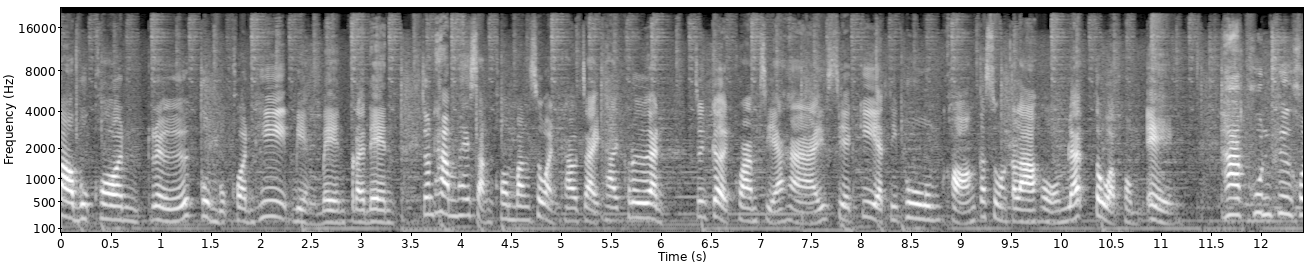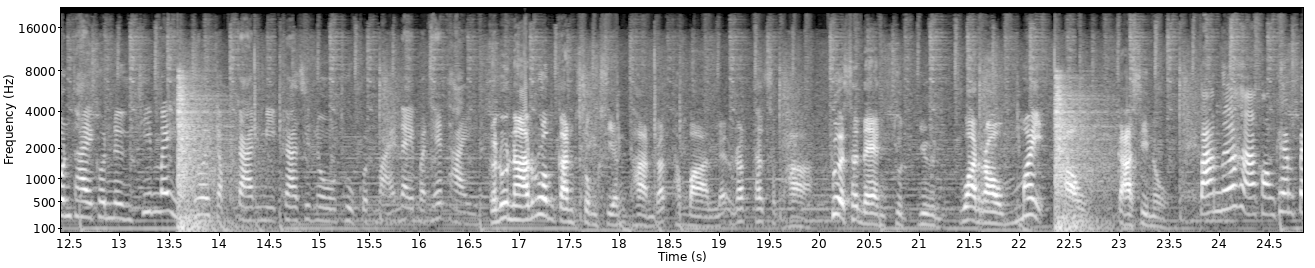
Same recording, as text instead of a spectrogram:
ต่อบุคคล หรือกลุ่มบุคคลที่เบี่ยงเบนประเด็น จนทำให้สังคมบางส่วนเข้าใจคลาดเคลื่อนจนเกิดความเสียหายเสียเกียรติภูมิของกระทรวงกลาโหม และตัวผมเอง หากคุณคือคนไทยคนหนึ่งที่ไม่เห็นด้วยกับการมีคาสิโนถูกกฎหมายในประเทศไทย กรุณาร่วมกันส่งเสียงผ่านรัฐบาลและรัฐสภา เพื่อแสดงจุดยืนว่าเราไม่เอากาสิโน ตามเนื้อหาของแคมเป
